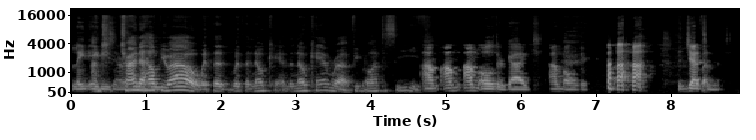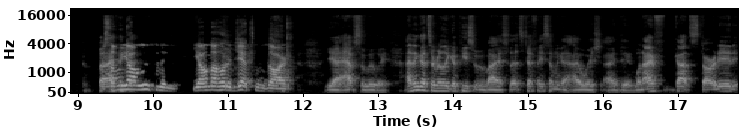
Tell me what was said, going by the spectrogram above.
late I'm 80s. trying to help you out with the with the no cam the no camera. People don't have to see. I'm I'm I'm older, guys. I'm older. the Jetsons. But, but some of y'all that, listening, y'all know who the Jetsons are. Yeah, absolutely. I think that's a really good piece of advice. That's definitely something that I wish I did. When I got started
